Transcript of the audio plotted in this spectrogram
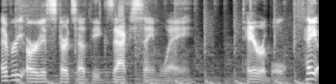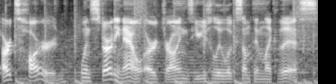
Every artist starts out the exact same way. Terrible. Hey, art's hard. When starting out, art drawings usually look something like this.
